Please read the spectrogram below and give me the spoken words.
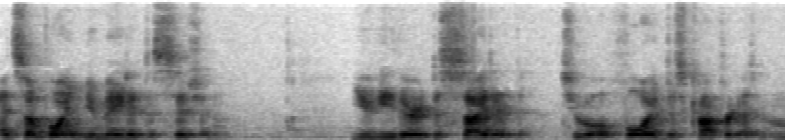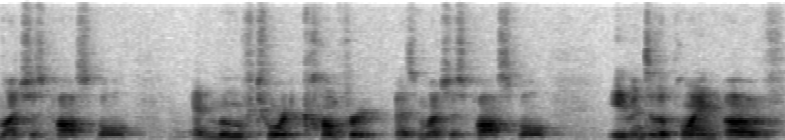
At some point, you made a decision you either decided to avoid discomfort as much as possible and move toward comfort as much as possible, even to the point of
